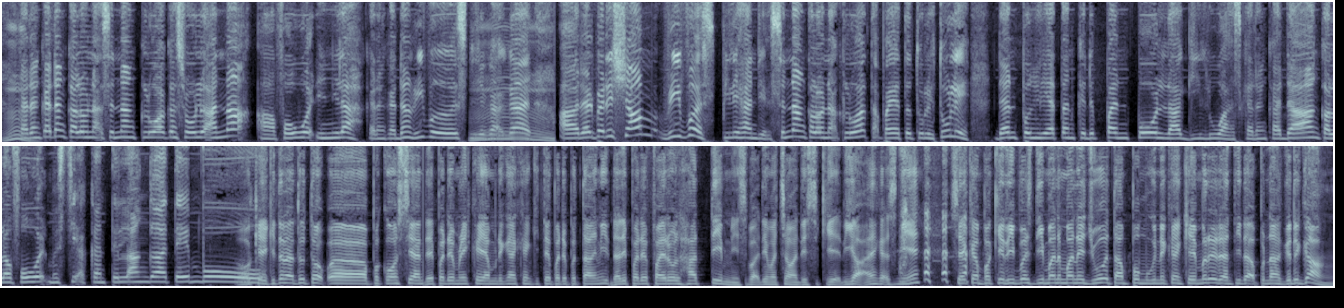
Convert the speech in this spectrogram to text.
Hmm. Kadang-kadang kalau nak senang keluarkan stroller anak uh, forward inilah. Kadang-kadang reverse dia hmm. kan. Uh, daripada Syam reverse pilihan dia. Senang kalau nak keluar tak payah tertoleh-toleh dan penglihatan ke depan pun pun lagi luas. Kadang-kadang kalau forward mesti akan terlanggar tembok. Okey, kita nak tutup uh, perkongsian daripada mereka yang mendengarkan kita pada petang ni daripada Fairul Hatim ni sebab dia macam ada sikit riak eh kat sini eh. Saya akan pakai reverse di mana-mana jua tanpa menggunakan kamera dan tidak pernah gedegang.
